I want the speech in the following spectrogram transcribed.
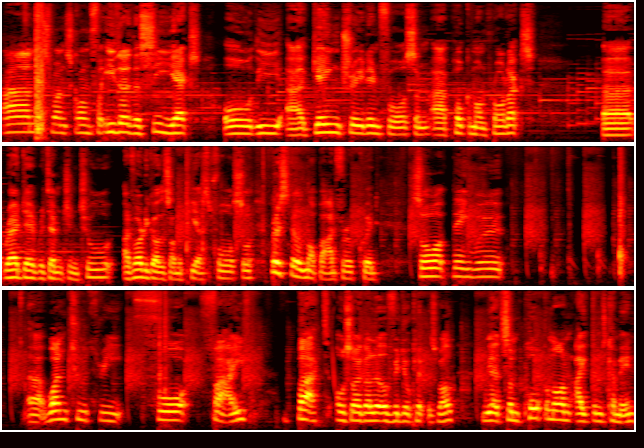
And this one's gone for either the CeX or the uh, game trading for some uh, Pokemon products. Uh, Red Dead Redemption 2. I've already got this on the PS4, so but it's still not bad for a quid. So they were uh, one, two, three, four, five. But also I got a little video clip as well. We had some Pokemon items come in.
